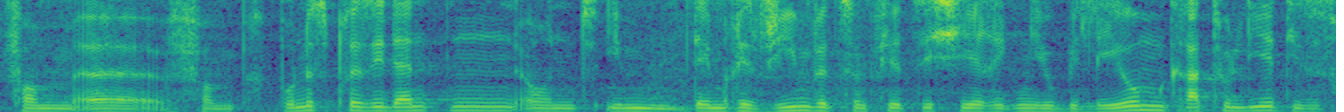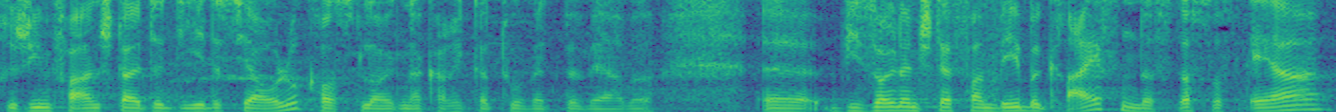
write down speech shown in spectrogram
vom, äh, vom Bundespräsidenten und ihm, dem Regime wird zum 40-jährigen Jubiläum gratuliert. Dieses Regime veranstaltet jedes Jahr Holocaust-Leugner-Karikaturwettbewerbe. Äh, wie soll denn Stefan B. begreifen, dass das, was er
